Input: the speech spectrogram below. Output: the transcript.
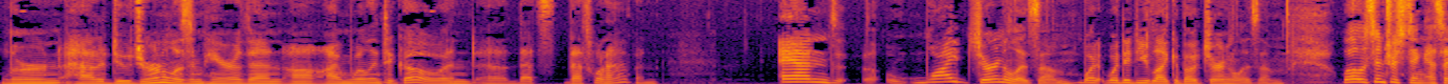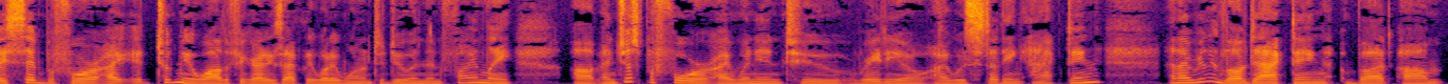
learn how to do journalism here, then uh, I'm willing to go. And uh, that's, that's what happened. And why journalism? What what did you like about journalism? Well, it was interesting. As I said before, I, it took me a while to figure out exactly what I wanted to do, and then finally, um, and just before I went into radio, I was studying acting and I really loved acting, but um,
